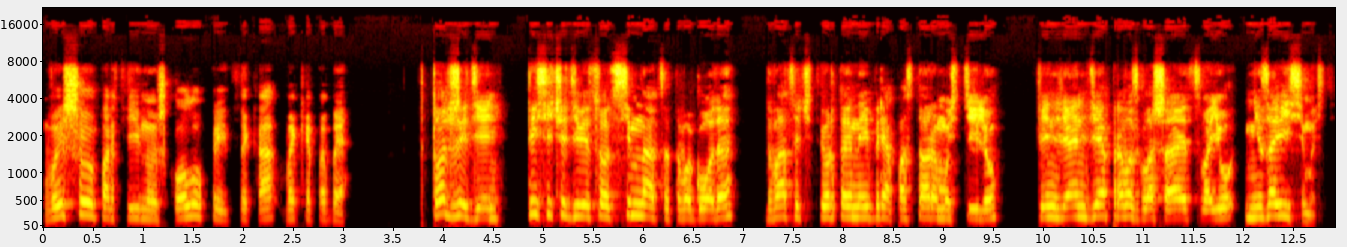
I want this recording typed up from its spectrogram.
высшую партийную школу при ЦК ВКПБ. В тот же день 1917 года, 24 ноября по старому стилю, Финляндия провозглашает свою независимость.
